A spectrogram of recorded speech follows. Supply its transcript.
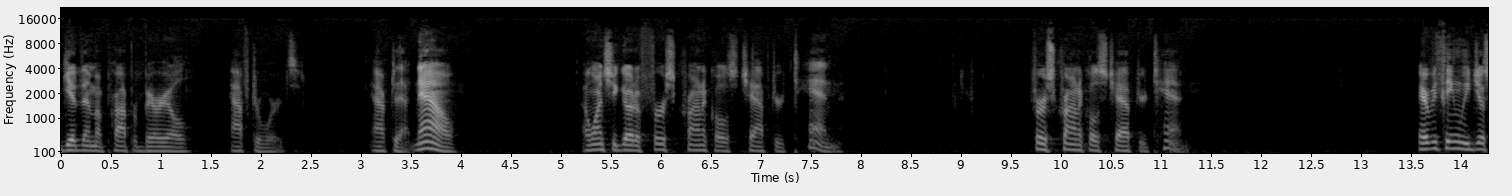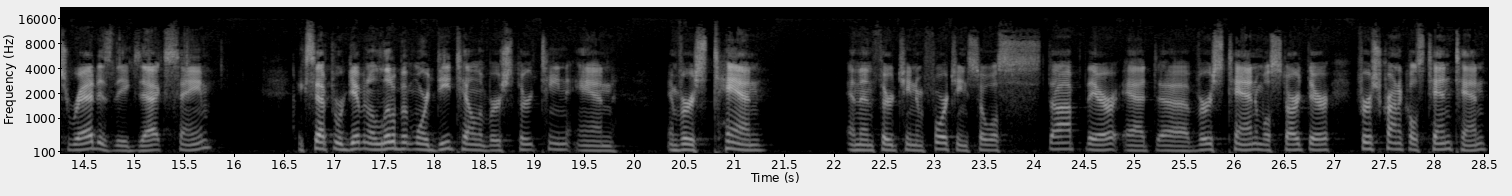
give them a proper burial afterwards. After that. Now, I want you to go to 1 Chronicles chapter 10. 1 Chronicles chapter 10. Everything we just read is the exact same, except we're given a little bit more detail in verse 13 and in verse 10 and then 13 and 14. So we'll stop there at uh, verse 10 and we'll start there. 1 Chronicles 10 10.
